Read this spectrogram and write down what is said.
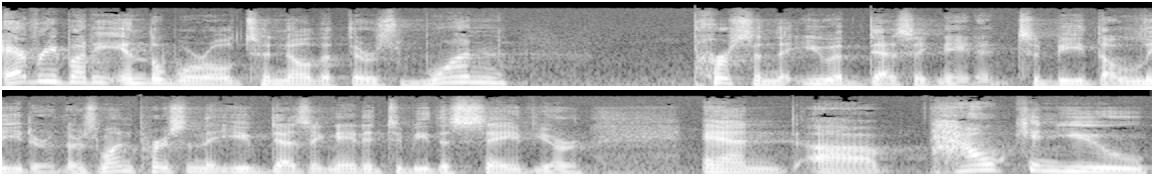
everybody in the world to know that there's one person that you have designated to be the leader. There's one person that you've designated to be the savior. And uh, how can you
